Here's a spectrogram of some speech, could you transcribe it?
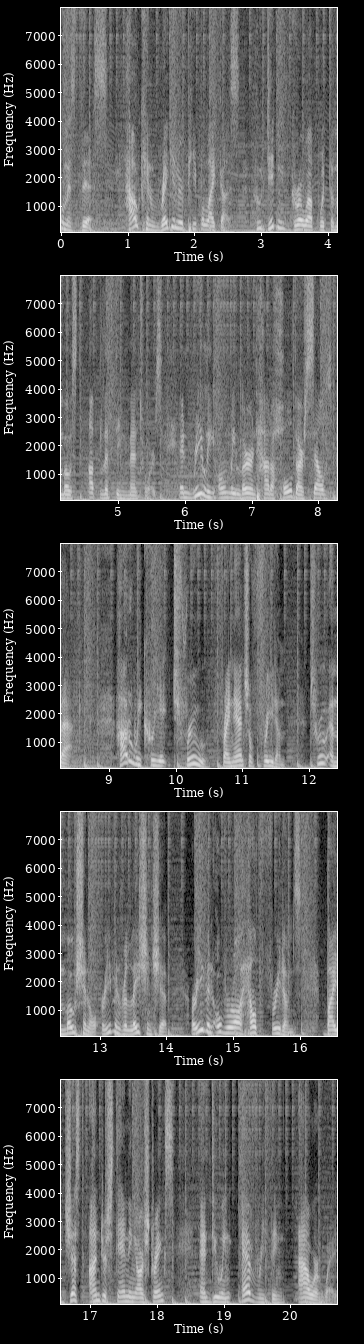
Problem is this how can regular people like us, who didn't grow up with the most uplifting mentors and really only learned how to hold ourselves back, how do we create true financial freedom, true emotional or even relationship or even overall health freedoms by just understanding our strengths and doing everything our way,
